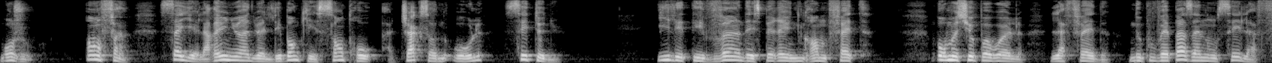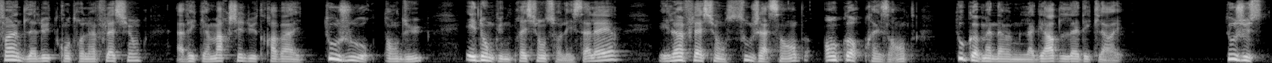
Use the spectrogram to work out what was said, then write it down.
Bonjour. Enfin, ça y est, la réunion annuelle des banquiers centraux à Jackson Hole s'est tenue. Il était vain d'espérer une grande fête. Pour M. Powell, la Fed ne pouvait pas annoncer la fin de la lutte contre l'inflation avec un marché du travail toujours tendu et donc une pression sur les salaires et l'inflation sous-jacente encore présente, tout comme Mme Lagarde l'a déclaré. Tout juste,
